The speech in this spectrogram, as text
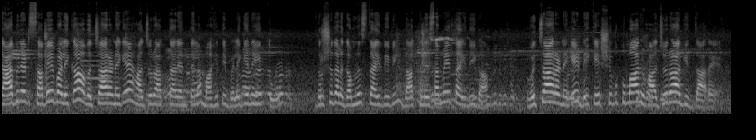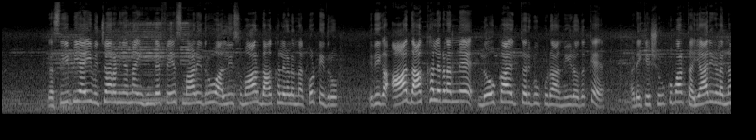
ಕ್ಯಾಬಿನೆಟ್ ಸಭೆ ಬಳಿಕ ವಿಚಾರಣೆಗೆ ಹಾಜರಾಗ್ತಾರೆ ಅಂತೆಲ್ಲ ಮಾಹಿತಿ ಬೆಳಗ್ಗೆನೆ ಇತ್ತು. ದೃಶ್ಯದಲ್ಲಿ ಗಮನಿಸ್ತಾ ಇದ್ದೀವಿ. ದಾಖಲೆ ಸಮೇತ ಇದೀಗ ವಿಚಾರಣೆಗೆ ಡಿ ಕೆ ಶಿವಕುಮಾರ್ ಹಾಜರಾಗಿದ್ದಾರೆ. ಸಿಬಿಐ ವಿಚಾರಣೆಯನ್ನ ಈ ಹಿಂದೆ ಫೇಸ್ ಮಾಡಿದ್ರು. ಅಲ್ಲಿ ಸುಮಾರು ದಾಖಲೆಗಳನ್ನ ಕೊಟ್ಟಿದ್ರು. ಇದೀಗ ಆ ದಾಖಲೆಗಳನ್ನೇ ಲೋಕಾಯುಕ್ತರಿಗೂ ಕೂಡ ನೀಡೋದಕ್ಕೆ ಡಿ ಕೆ ಶಿವಕುಮಾರ್ ತಯಾರಿಗಳನ್ನ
